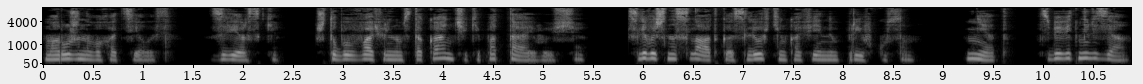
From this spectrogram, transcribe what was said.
Мороженого хотелось. Зверски. Чтобы в вафельном стаканчике подтаивающее. Сливочно-сладкое, с легким кофейным привкусом. Нет, тебе ведь нельзя.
